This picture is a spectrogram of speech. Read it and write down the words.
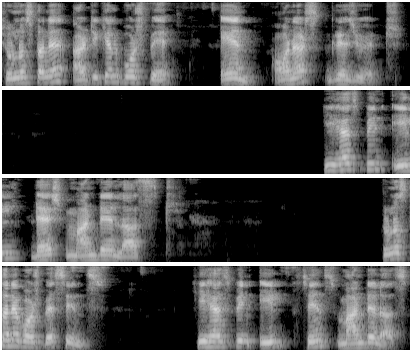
শূন্যস্থানে আর্টিকেল বসবে an honours graduate he has been ill dash Monday last শূন্যস্থানে বসবে since he has been ill since Monday last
